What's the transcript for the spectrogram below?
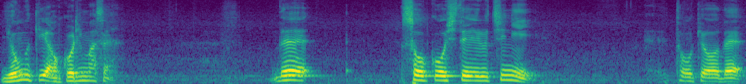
読む気が起こりません。でそうこうしているうちに東京で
